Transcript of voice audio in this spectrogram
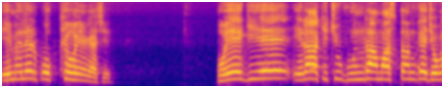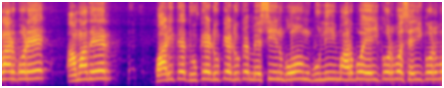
এমএলএ এর পক্ষে হয়ে গেছে। হয়ে গিয়ে এরা কিছু গুন্ডা মাস্তানকে জোগাড় করে আমাদের বাড়িতে ঢুকে ঢুকে ঢুকে মেশিন বোম গুলি মারবো এই করব সেই করব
